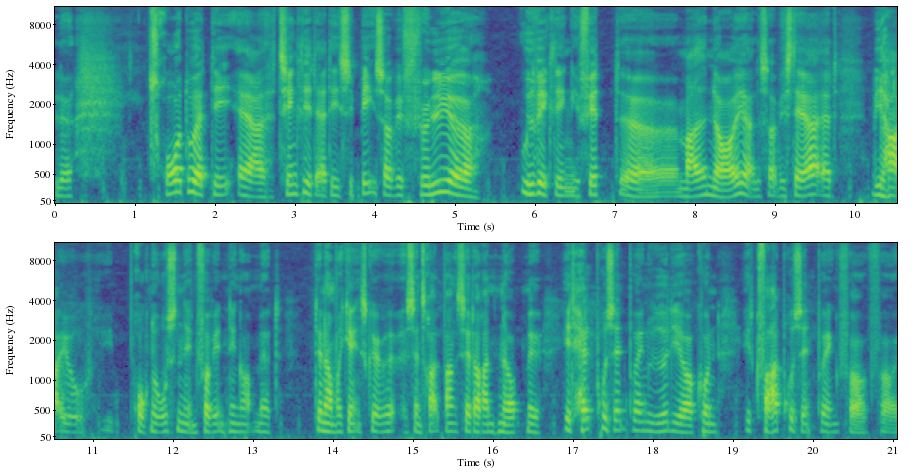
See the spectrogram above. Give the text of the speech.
Øh, Tror du, at det er tænkeligt, at ECB så vil følge udviklingen i Fed øh, meget nøje? Altså hvis det er, at vi har jo i prognosen en forventning om, at den amerikanske øh, centralbank sætter renten op med et halvt procentpoint yderligere og kun et kvart procentpoint for, for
